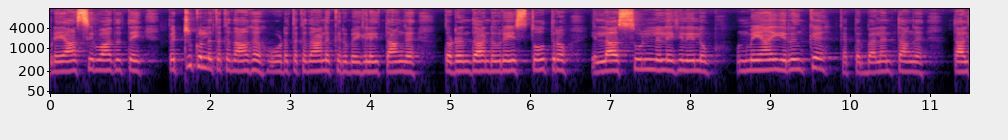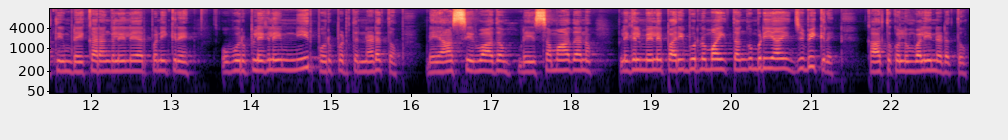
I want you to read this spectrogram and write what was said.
உடைய ஆசீர்வாதத்தை பெற்றுக்கொள்ளத்தக்கதாக ஓடத்தக்கதான கிருபைகளை தாங்க. தொடர்ந்து ஆண்டவரே ஸ்தோத்திரம். எல்லா சூழ்நிலைகளிலும் உண்மையாக இருக்க கர்த்தர் பலன் தாங்க. தாழ்த்தி உடைய கரங்களிலே அர்ப்பணிக்கிறேன். ஒவ்வொரு பிள்ளைகளையும் நீர் பொருட்படுத்த நடத்தும். உடைய ஆசீர்வாதம் உடைய சமாதானம் பிள்ளைகள் மேலே பரிபூர்ணமாய் தங்கும்படியாய் ஜிபிக்கிறேன். காத்துக்கொள்ளும் வழி நடத்தும்.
